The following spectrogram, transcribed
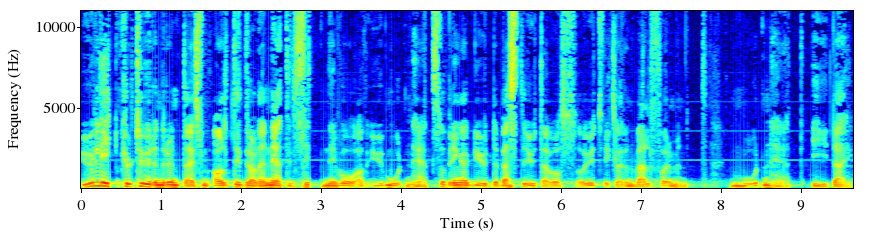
Ulik kulturen rundt deg som alltid drar deg ned til sitt nivå av umodenhet, så bringer Gud det beste ut av oss og utvikler en velformet modenhet i deg.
